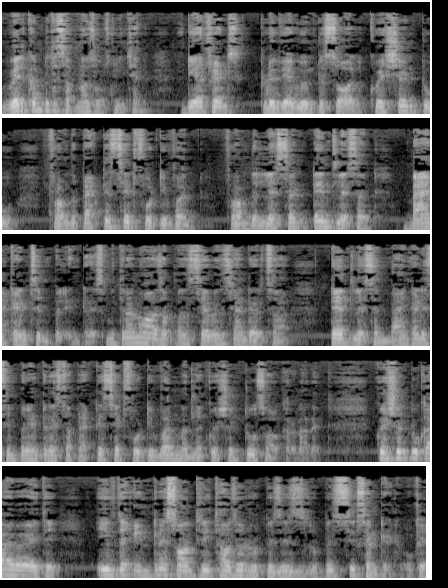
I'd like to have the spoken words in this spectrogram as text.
Welcome to the Sapna's Homeschooling channel. Dear friends, today we are going to solve question 2 from the practice set 41 from the lesson 10th lesson bank and simple interest मित्रांनो आज आपण सेव्हन स्टँडर्डचा टेन्थ लेसन बँक आणि सिंपल इंटरेस्टचा प्रॅक्टिस सेट फोर्टी वन मधला क्वेश्चन टू सॉल्व्ह करणार आहेत. क्वेश्चन टू काय बघा इथे? If the interest on three thousand rupees is rupees six hundred okay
